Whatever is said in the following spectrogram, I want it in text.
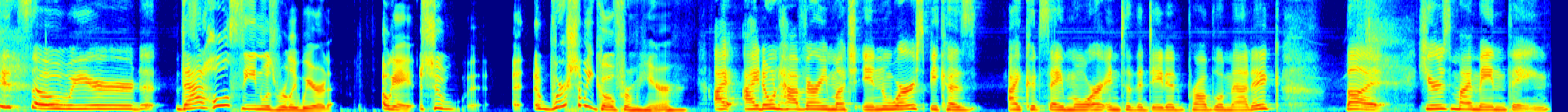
it's so weird That whole scene was really weird. Okay, should uh, where should we go from here? I I don't have very much in worse because I could say more into the dated problematic, But here's my main thing.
